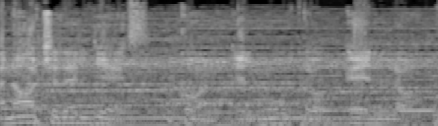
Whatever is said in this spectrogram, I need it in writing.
La noce del 10 con El Muto e il Loco.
